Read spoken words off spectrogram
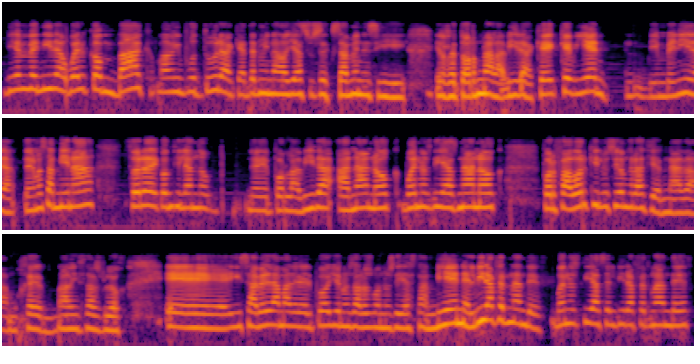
Bienvenida, welcome back, Mami Futura, que ha terminado ya sus exámenes y, y retorna a la vida. Qué, qué bien. Bienvenida. Tenemos también a Zora de Conciliando eh, por la Vida, a Nanok. Buenos días, Nanok. Por favor, qué ilusión, gracias. Nada, mujer, Mami Stars Blog. Eh, Isabel, la madre del pollo, nos da los buenos días también. Elvira Fernández. Buenos días, Elvira Fernández.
